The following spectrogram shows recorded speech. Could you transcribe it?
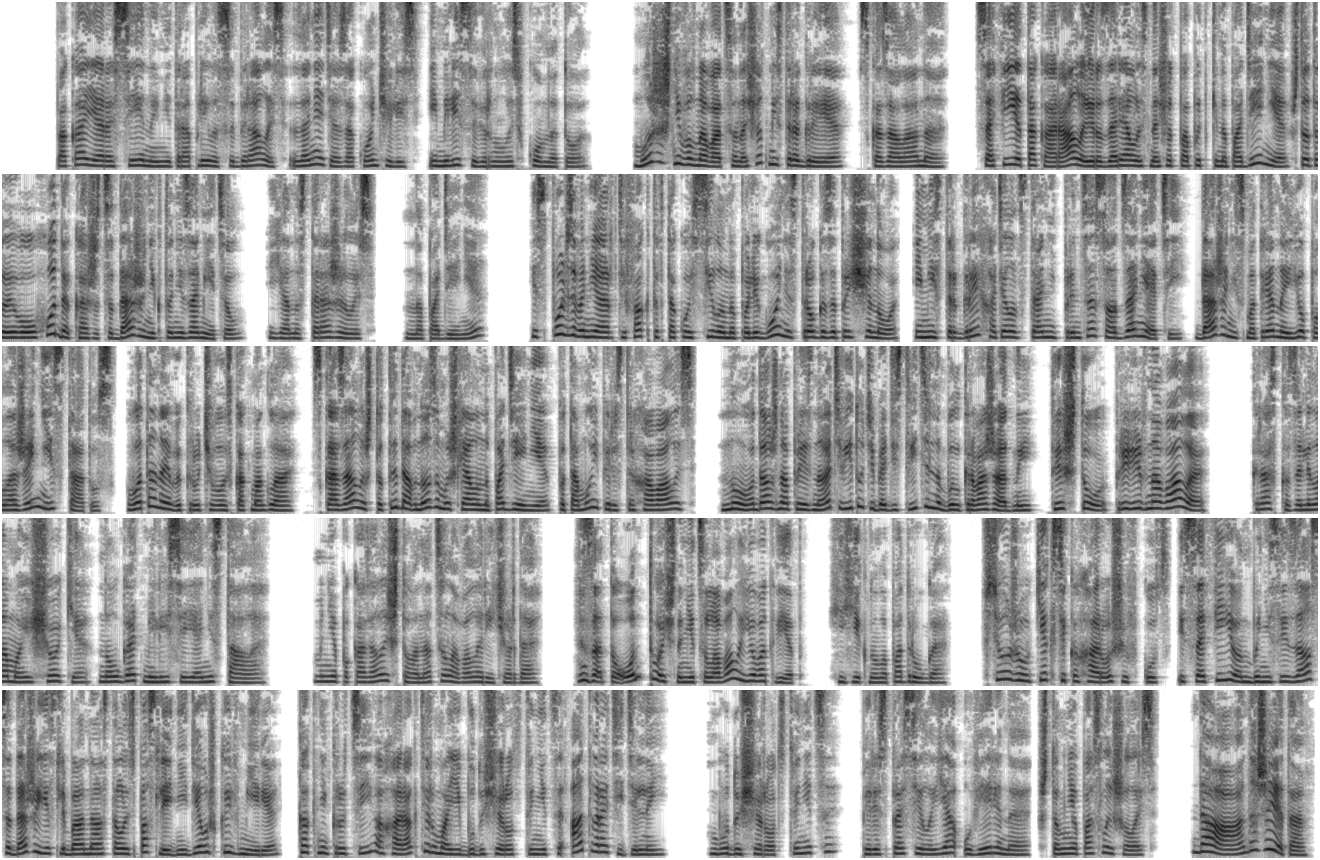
Пока я рассеянно и неторопливо собиралась, занятия закончились, и Мелисса вернулась в комнату. «Можешь не волноваться насчет мистера Грея», — сказала она. София так орала и разорялась насчет попытки нападения, что твоего ухода, кажется, даже никто не заметил. Я насторожилась. Нападение? Использование артефактов такой силы на полигоне строго запрещено, и мистер Грей хотел отстранить принцессу от занятий, даже несмотря на ее положение и статус. Вот она и выкручивалась как могла. Сказала, что ты давно замышляла нападение, потому и перестраховалась. Но, должна признать, вид у тебя действительно был кровожадный. Ты что, приревновала? Краска залила мои щеки, но лгать Мелиссе я не стала. Мне показалось, что она целовала Ричарда. Зато он точно не целовал ее в ответ, хихикнула подруга. Все же у Кексика хороший вкус, и с Софией он бы не связался, даже если бы она осталась последней девушкой в мире. Как ни крути, а характер у моей будущей родственницы отвратительный. «Будущей родственницы?» — переспросила я, уверенная, что мне послышалось. «Да, она же это,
